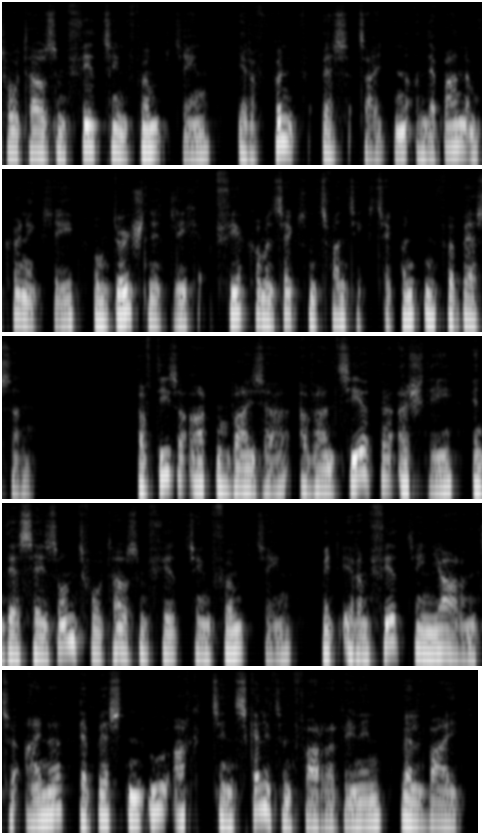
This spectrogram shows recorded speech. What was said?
2014-15 ihre fünf Bestzeiten an der Bahn am Königssee um durchschnittlich 4,26 Sekunden verbessern. Auf diese Art und Weise avancierte Ashley in der Saison 2014-15 mit ihren 14 Jahren zu einer der besten U18 Skeletonfahrerinnen weltweit.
